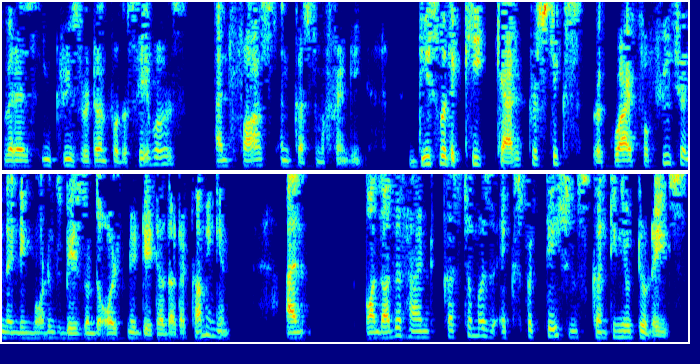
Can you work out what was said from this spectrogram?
whereas increased return for the savers, and fast and customer friendly. These were the key characteristics required for future lending models based on the alternate data that are coming in. And on the other hand, customers' expectations continue to raise.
